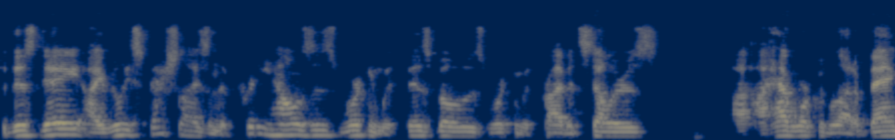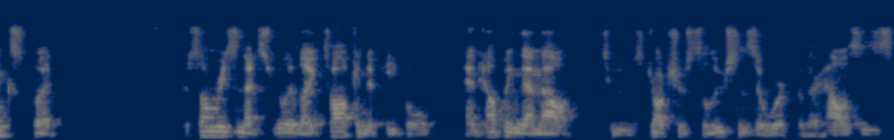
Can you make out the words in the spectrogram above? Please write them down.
To this day, I really specialize in the pretty houses, working with FSBOs, working with private sellers. Uh, I have worked with a lot of banks, but for some reason, I just really like talking to people and helping them out to structure solutions that work for their houses.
